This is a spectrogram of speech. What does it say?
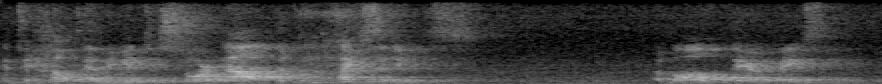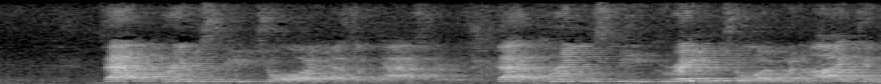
and to help them begin to sort out the complexities of all that they are facing. That brings me joy as a pastor. That brings me great joy when I can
